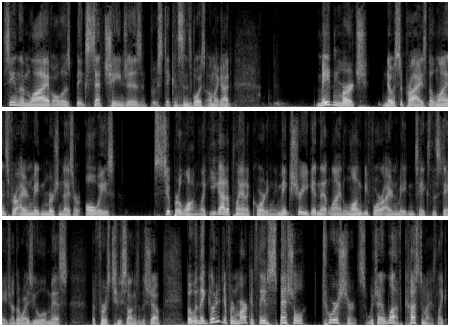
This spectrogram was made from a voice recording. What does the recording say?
Seeing them live, all those big set changes and Bruce Dickinson's voice. Oh my God. Maiden merch, no surprise. The lines for Iron Maiden merchandise are always super long. Like you got to plan accordingly. Make sure you get in that line long before Iron Maiden takes the stage. Otherwise, you will miss the first two songs of the show. But when they go to different markets, they have special tour shirts, which I love, customized. Like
